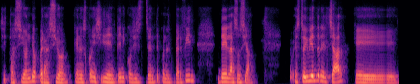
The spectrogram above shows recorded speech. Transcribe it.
situación de operación que no es coincidente ni consistente con el perfil del asociado. Estoy viendo en el chat que,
